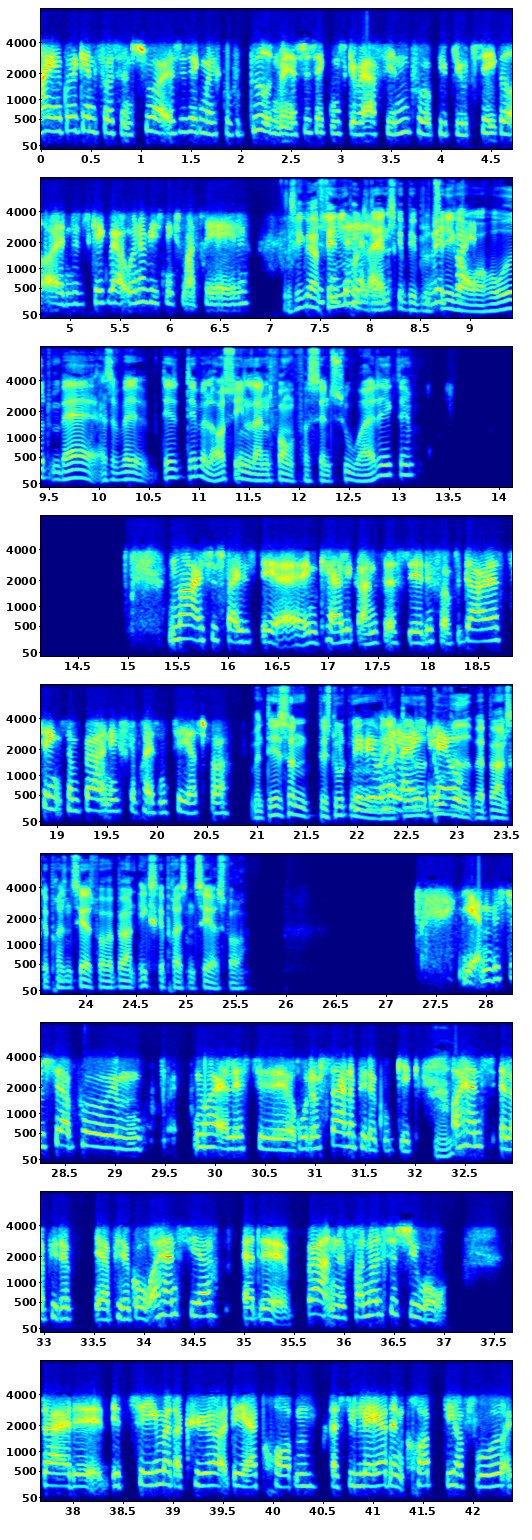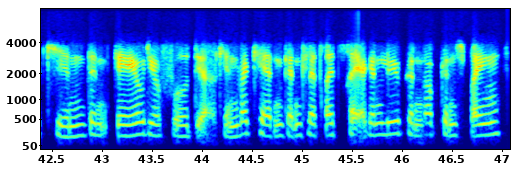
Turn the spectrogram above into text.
nej, jeg går ikke ind for censur. Jeg synes ikke, man skal forbyde den, men jeg synes ikke, den skal være at finde på biblioteket, og den skal ikke være undervisningsmateriale. Det skal ikke være at finde på de danske biblioteker overhovedet. Hvad, altså, det, det er vel også en eller anden form for censur, er det ikke det? Nej, jeg synes faktisk, det er en kærlig grænse at sætte for, for der er ting, som børn ikke skal præsenteres for. Men det er sådan en beslutning, eller det er noget, du lave... ved, hvad børn skal præsenteres for, hvad børn ikke skal præsenteres for? Ja, men hvis du ser på, øhm, nu har jeg læst til Rudolf Steiner pædagogik, mm. og han, eller pædagog, ja, pædagog, og han siger, at øh, børnene fra 0 til 7 år, der er det et tema, der kører, og det er kroppen. Altså, de lærer den krop, de har fået at kende, den gave, de har fået der at kende. Hvad kan den? Kan den klatre i træer? Kan den løbe? Kan den op? Kan den springe?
